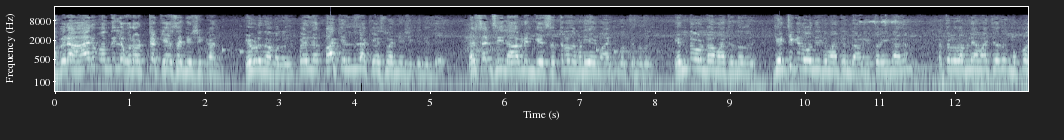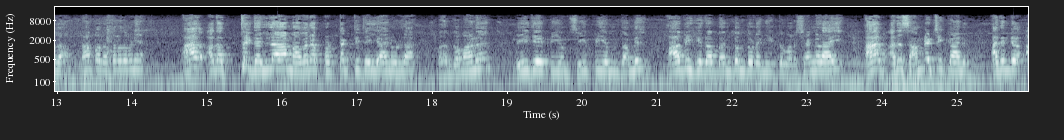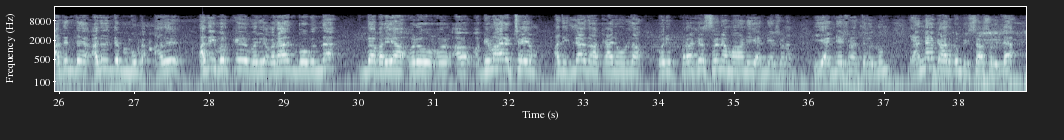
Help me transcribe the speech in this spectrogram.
അവരാരും വന്നില്ല ഒരൊറ്റ കേസ് അന്വേഷിക്കാൻ. എവിടുന്നാ വന്നത്? ഇപ്പൊ എല്ലാ ബാക്കി എല്ലാ കേസും അന്വേഷിക്കുന്നില്ലേ? S N C Lavalin case എത്ര തവണയായി മാറ്റി വെക്കുന്നത്? എന്തുകൊണ്ടാണ് മാറ്റുന്നത്? ജഡ്ജിക്ക് തോന്നിയിട്ട് മാറ്റുന്നതാണ് ഇത്രയും കാലം എത്ര തവണയാ മാറ്റിയത്? മുപ്പതാ. നാൽപ്പത് എത്ര തവണയാ? ആ അതത്ര ഇതെല്ലാം അവരെ പ്രൊട്ടക്ട് ചെയ്യാനുള്ള ബന്ധമാണ് ബി ജെ പിയും സി പി എമ്മും തമ്മിൽ അവിഹിത ബന്ധം തുടങ്ങിയിട്ട് വർഷങ്ങളായി. ആ അത് സംരക്ഷിക്കാനും അതിന്റെ അതിന്റെ അതിന്റെ മുഖ അത് അത് ഇവർക്ക് വരാൻ പോകുന്ന എന്താ പറയാ ഒരു ഒരു അഭിമാനക്ഷയം അത് ഇല്ലാതാക്കാനുമുള്ള ഒരു പ്രഹസനമാണ് ഈ അന്വേഷണം. ഈ അന്വേഷണത്തിലൊന്നും ഞങ്ങൾക്കാർക്കും വിശ്വാസമില്ല.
